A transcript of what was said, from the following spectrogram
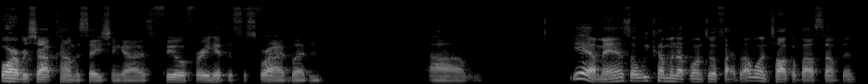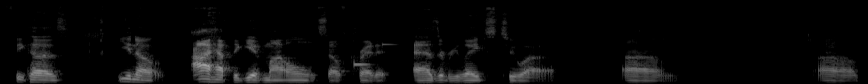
barbershop conversation, guys. Feel free hit the subscribe button. Um, yeah, man. So we coming up onto a fight, but I want to talk about something because you know I have to give my own self credit as it relates to uh, um, um,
